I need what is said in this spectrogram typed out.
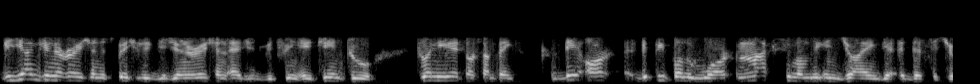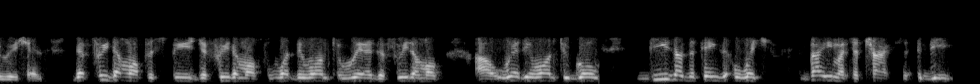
The young generation, especially the generation aged between 18 to 28 or something, they are the people who are maximally enjoying the, the situation. The freedom of speech, the freedom of what they want to wear, the freedom of uh, where they want to go. These are the things which very much attracts the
